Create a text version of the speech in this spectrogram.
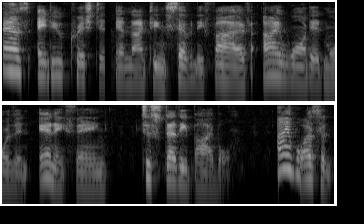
As a new Christian in 1975, I wanted more than anything to study Bible. I wasn't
